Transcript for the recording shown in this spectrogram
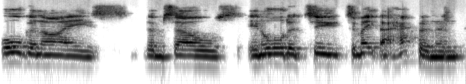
organize themselves in order to to make that happen and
